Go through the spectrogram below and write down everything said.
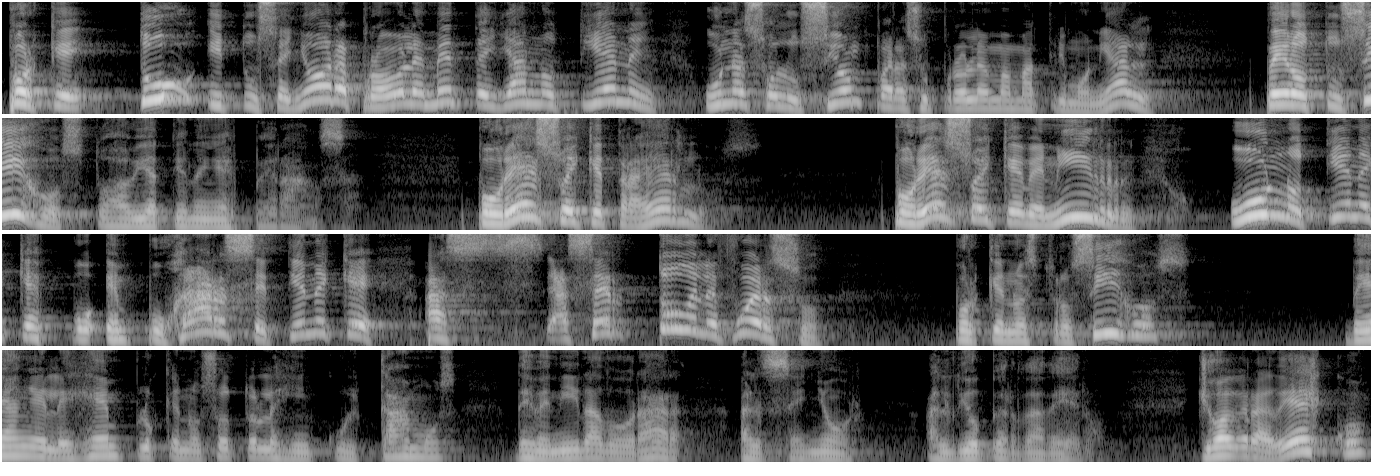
Porque tú y tu señora probablemente ya no tienen una solución para su problema matrimonial. Pero tus hijos todavía tienen esperanza. Por eso hay que traerlos. Por eso hay que venir. Uno tiene que empujarse, tiene que hacer todo el esfuerzo, porque nuestros hijos vean el ejemplo que nosotros les inculcamos de venir a adorar al Señor, al Dios verdadero. Yo agradezco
